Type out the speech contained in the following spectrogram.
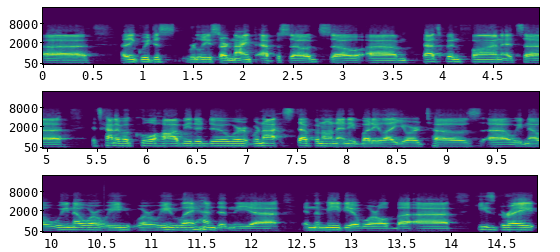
Uh, I think we just released our ninth episode, so um, that's been fun. It's a it's kind of a cool hobby to do. We're we're not stepping on anybody like your toes. Uh, we know we know where we where we land in the uh, in the media world, but uh, he's great.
